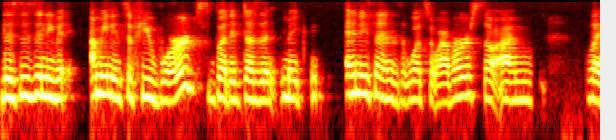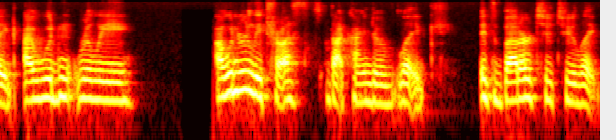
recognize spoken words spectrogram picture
this isn't even i mean it's a few words but it doesn't make any sense whatsoever so i'm like i wouldn't really i wouldn't really trust that kind of like it's better to to like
